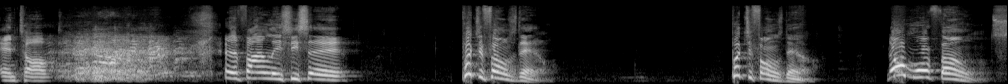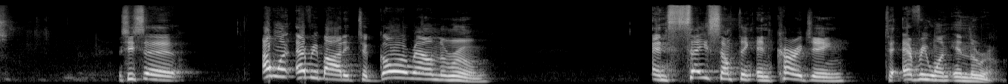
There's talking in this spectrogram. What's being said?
and talked. and finally she said, Put your phones down. Put your phones down. No more phones. And she said, I want everybody to go around the room and say something encouraging to everyone in the room.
